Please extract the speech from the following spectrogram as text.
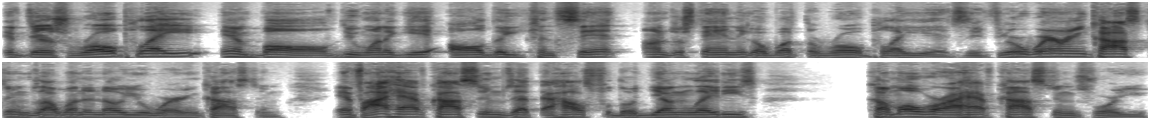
If there's role play involved, you want to get all the consent understanding of what the role play is. If you're wearing costumes, I want to know you're wearing costume. If I have costumes at the house for the young ladies, come over. I have costumes for you.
